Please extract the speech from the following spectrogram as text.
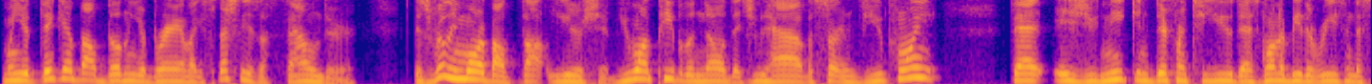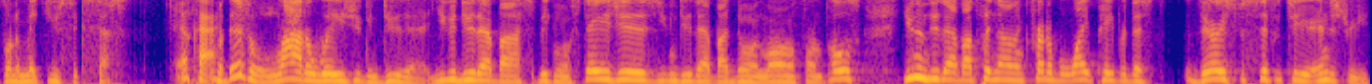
When you're thinking about building your brand, like especially as a founder, it's really more about thought leadership. You want people to know that you have a certain viewpoint that is unique and different to you that's going to be the reason that's going to make you successful. Okay. But there's a lot of ways you can do that. You can do that by speaking on stages. You can do that by doing long form posts. You can do that by putting out an incredible white paper that's very specific to your industry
